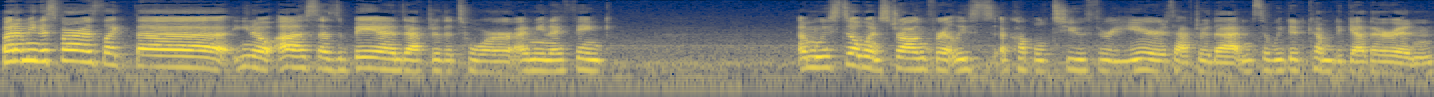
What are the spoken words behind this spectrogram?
But I mean, as far as like the you know us as a band after the tour, I mean, I think. Mean, we still went strong for at least a couple, two, three years after that, and so we did come together and.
